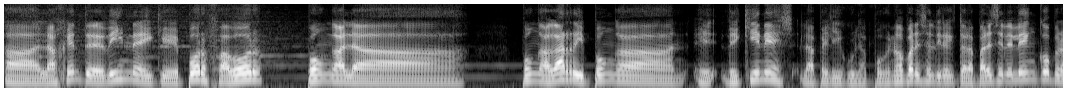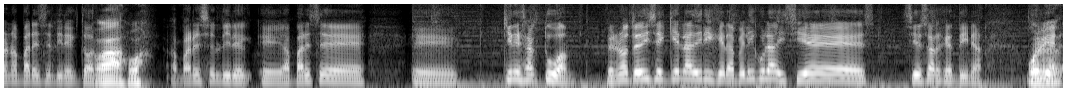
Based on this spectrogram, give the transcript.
a la gente de Disney que por favor ponga la... Ponga agarre y pongan eh, de quién es la película, porque no aparece el director, aparece el elenco, pero no aparece el director. Ah, buah. Aparece el direc- eh, aparece eh, quiénes actúan, pero no te dice quién la dirige la película y si es si es argentina. Muy Bueno, bien,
